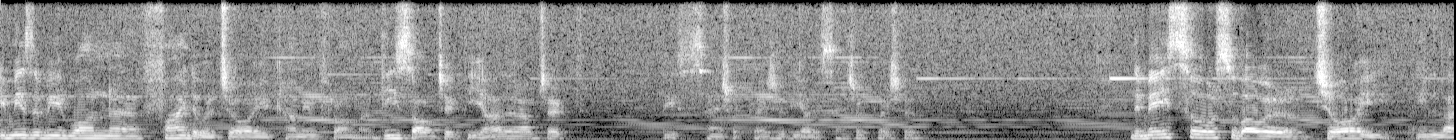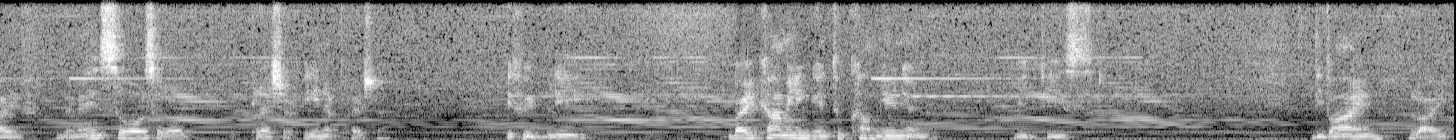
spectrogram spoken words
It means that we won't uh, find our joy coming from uh, this object, the other object, this sensual pleasure, the other sensual pleasure. The main source of our joy in life, the main source of our pleasure, inner pleasure, if we believe by coming into communion with this divine light,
